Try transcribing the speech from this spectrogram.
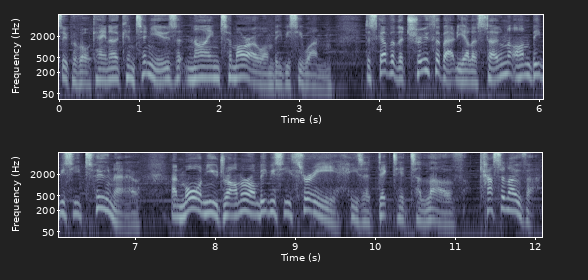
Supervolcano continues at 9 tomorrow on BBC One. Discover the truth about Yellowstone on BBC Two now. And more new drama on BBC Three. He's addicted to love. Casanova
